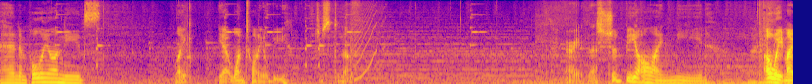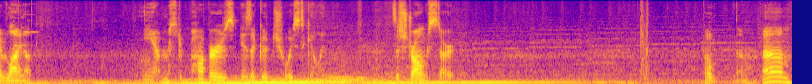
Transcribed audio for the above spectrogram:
And Empoleon needs, like, yeah, 120 will be just enough. Alright, that should be all I need. Oh wait, my lineup. Yeah, Mr. Poppers is a good choice to go in. It's a strong start. Oh, no. Um...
